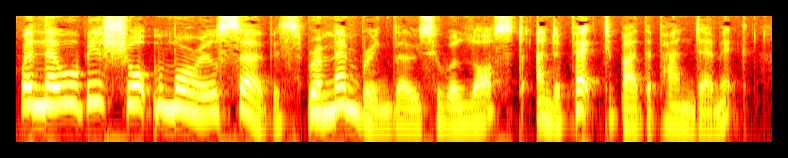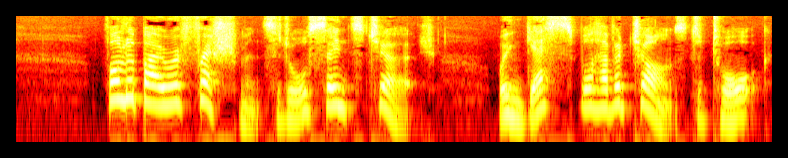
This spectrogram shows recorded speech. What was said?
when there will be a short memorial service remembering those who were lost and affected by the pandemic, followed by refreshments at All Saints Church when guests will have a chance to talk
